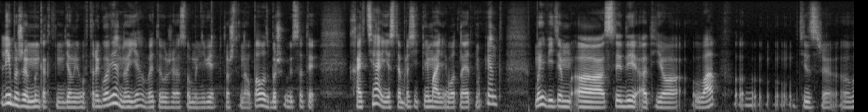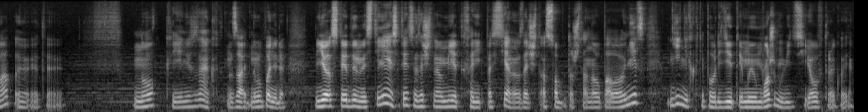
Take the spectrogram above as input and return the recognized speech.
Либо же мы как-то найдем его во второй главе, но я в это уже особо не верю, потому что она упала с большой высоты. Хотя, если обратить внимание вот на этот момент, мы видим uh, следы от ее лап. Птиц же лапы, это ног, я не знаю, как это назвать, но вы поняли. Ее следы на стене, и, соответственно, значит, она умеет ходить по стенам, значит, особо то, что она упала вниз, ей никак не повредит, и мы можем увидеть ее во второй главе.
